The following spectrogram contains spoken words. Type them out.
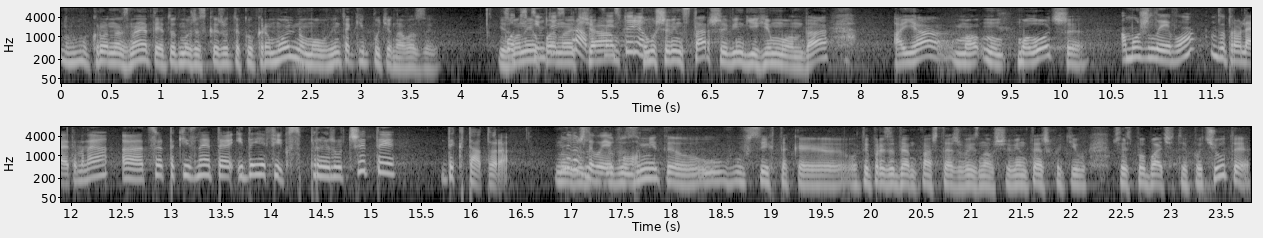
Ну, Макрона, знаєте, я тут може скажу таку крамольну мову, він так і Путіна возив. І дзвонив по ночам, історія- тому що він старший, він гегемон, да? а я ну, молодше. А можливо, виправляєте мене, е, це такий, знаєте, ідея фікс приручити диктатора. Неважливо ви якого. розумієте, у, у всіх таке, от і президент наш теж визнав, що він теж хотів щось побачити, почути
